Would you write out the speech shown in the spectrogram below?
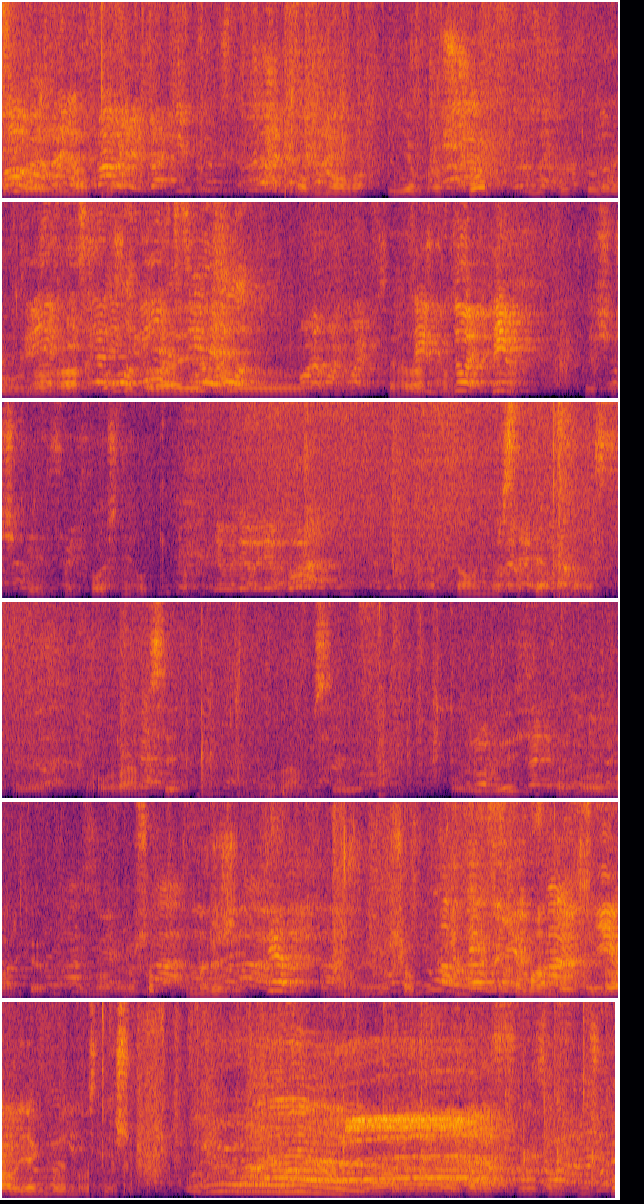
марки Обнова Єврошоп. І тут у ногах забирає е, все гаразд трішечки це колишній голкіпер. Та університет зараз е, у рамці у рамці ой-ой, торгової марки одного Єврошоп по мережі одного Єврошоп. Цю команду зібрав якби ну. Зараз сам Сніжко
